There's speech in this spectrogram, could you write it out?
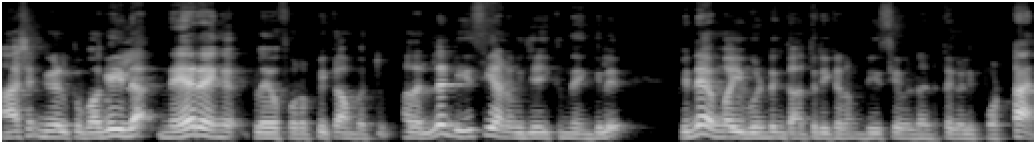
ആശങ്കകൾക്ക് വകയില്ല. നേരെ അങ്ങ് പ്ലേ ഓഫ് ഉറപ്പിക്കാൻ പറ്റും. അതല്ല ഡി സി ആണ് വിജയിക്കുന്നതെങ്കിൽ പിന്നെ എം ഐ വീണ്ടും കാത്തിരിക്കണം. ഡി സി അവരുടെ അടുത്ത കളി പൊട്ടാൻ.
